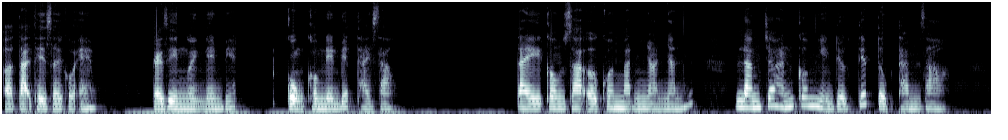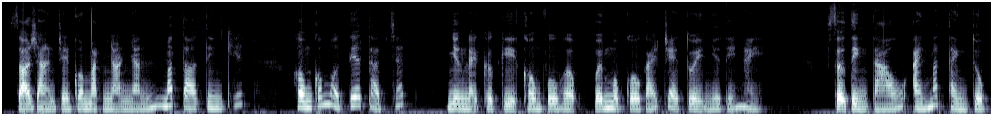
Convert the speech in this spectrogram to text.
Ở tại thế giới của em, cái gì người nên biết, cũng không nên biết thay sao? Tay công ra ở khuôn mặt nhỏ nhắn, làm cho hắn không nhịn được tiếp tục thăm dò. Rõ ràng trên khuôn mặt nhỏ nhắn, mắt to tinh khiết, không có một tia tạp chất, nhưng lại cực kỳ không phù hợp với một cô gái trẻ tuổi như thế này. Sự tỉnh táo, ánh mắt thành thục,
